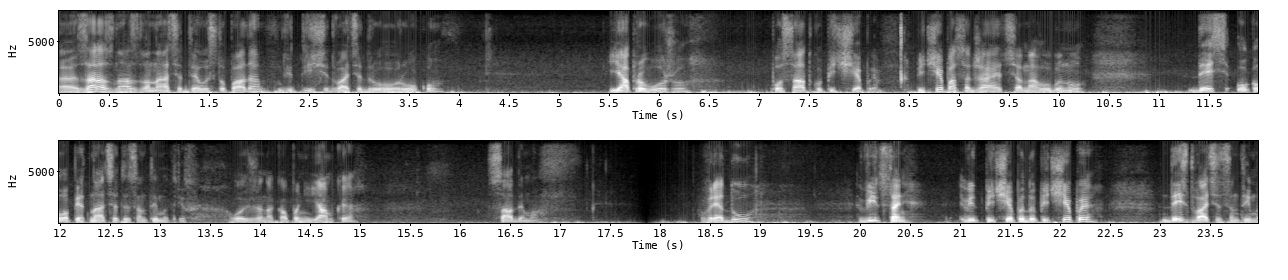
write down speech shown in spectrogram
Е, Зараз у нас 12 листопада 2022 року. Я проводжу посадку підщепи. Підщепа саджається на глибину десь около 15 см. Ось вже накапані ямки. Садимо. В ряду відстань від підщепи до підщепи десь 20 см.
